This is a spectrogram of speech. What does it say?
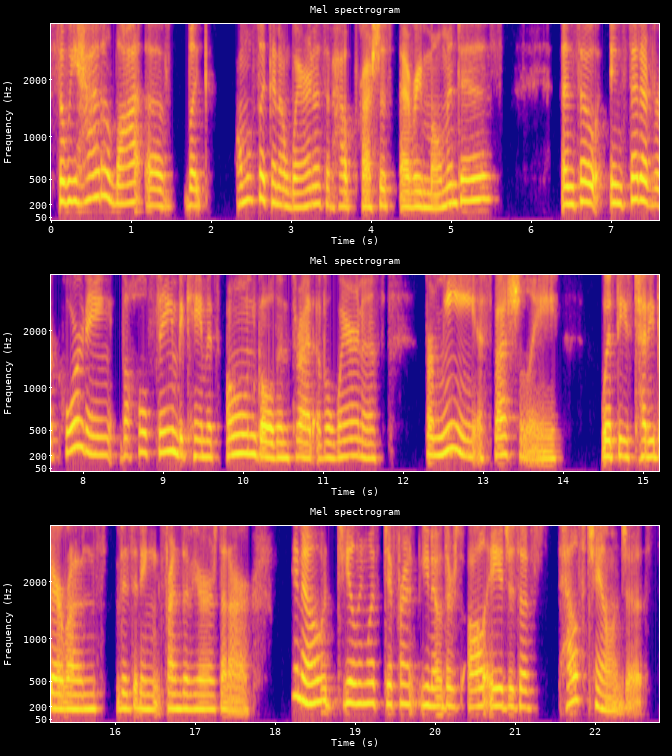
So we had a lot of like almost like an awareness of how precious every moment is. And so instead of recording, the whole thing became its own golden thread of awareness for me, especially with these teddy bear runs, visiting friends of yours that are, you know, dealing with different, you know, there's all ages of health challenges.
